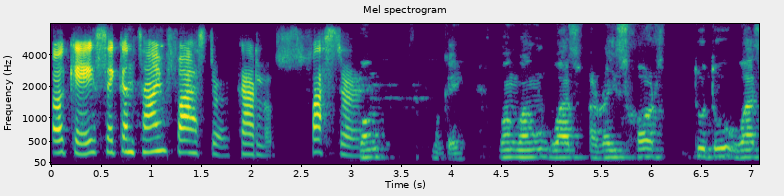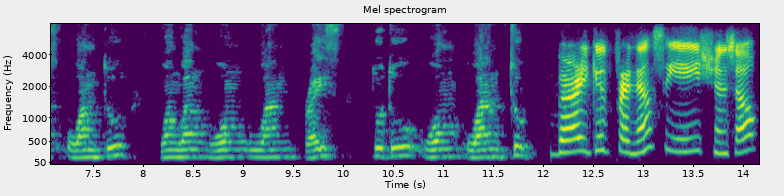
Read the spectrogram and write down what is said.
Okay, second time, faster, Carlos, faster. One, okay, one one was a race horse, two two was one two, one one one one race, two two one one two. Very good pronunciation. So,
